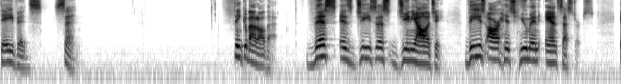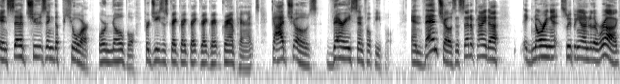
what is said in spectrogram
David's sin. Think about all that. This is Jesus' genealogy. These are his human ancestors. Instead of choosing the pure or noble for Jesus' great, great, great, great, great grandparents, God chose very sinful people and then chose, instead of kind of ignoring it, sweeping it under the rug,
